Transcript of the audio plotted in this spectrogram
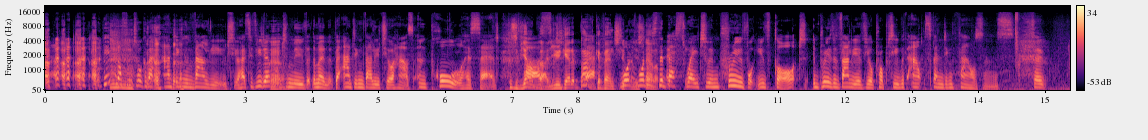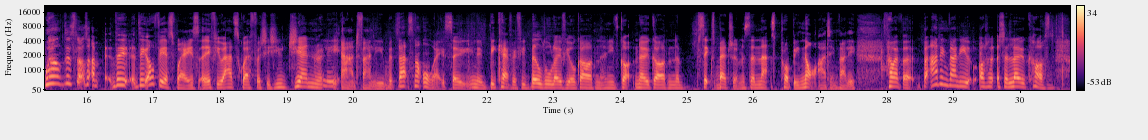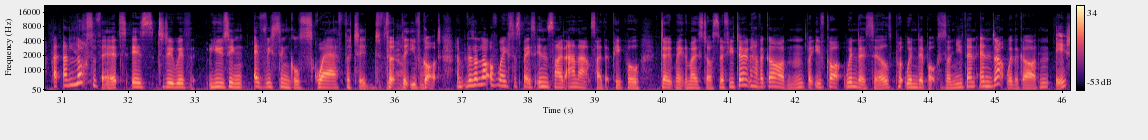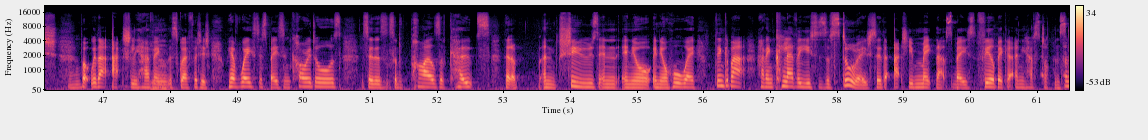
People often talk about adding value to your house. If you don't want to move at the moment, but adding value to your house. And Paul has said... 'Cause if you add asked- value, you get it back eventually What, when you what sell is it. the best way to improve what you've got, improve the value of your property without spending thousands? So... Well, there's lots. Of, um, the the obvious ways. If you add square footage, you generally add value, but that's not always. So you know, be careful. If you build all over your garden and you've got no garden of six bedrooms, then that's probably not adding value. However, but adding value at a, at a low cost, a, a lot of it is to do with using every single square footed foot Yeah. that you've got. And there's a lot of waste of space inside and outside that people don't make the most of. So if you don't have a garden, but you've got windowsills, put window boxes on, you then end up with a garden-ish, mm-hmm. but without actually having Yeah. the square footage. We have waste of space in corridors, so there's sort of piles of coats that are and shoes in, in your in your hallway. Think about having clever uses of storage so that actually you make that mm. space feel bigger and you have stop and stay.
